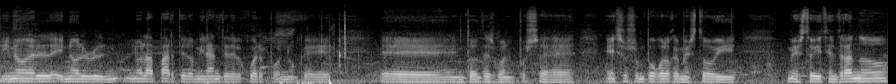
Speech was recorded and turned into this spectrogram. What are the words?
y no, el, no, no, la parte dominante del cuerpo. ¿no? Que, eh, entonces, bueno, pues eh, eso es un poco lo que me estoy, me estoy centrando,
